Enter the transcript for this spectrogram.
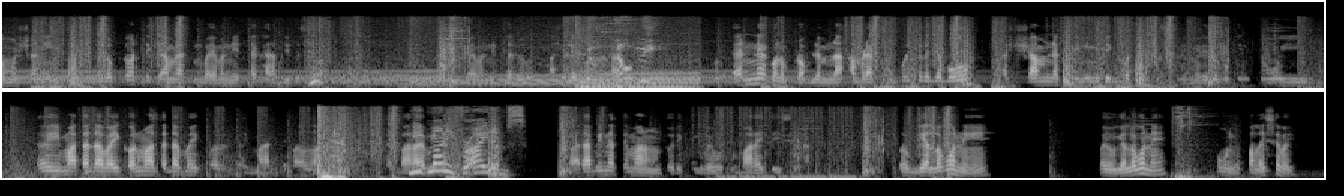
সমস্যা নেই। কোলক টাওয়ার থেকে আমরা এখন ভাই আমার নেটটা খারাপ দিতেছে। ভাই, আমার নেটটা আসলে নিয়ে কোনো প্রবলেম না। আমরা এখন উপরে চলে যাব আর সামনে একটা এনিমি দেখব টুকুস করে মেরে দেবো কিন্তু ওই এই মাথা ডাবাই কর মাথা ডাবাই কর। ভাই মারতে পারলাম না। Need money for items. বাড়াবি নাতে মার মতো রে কিন্তু ভাই ও তো বাড়াইতেইছে না। ও গেল কোনে? ভাই ও গেল কোনে? কোন পালাইছে ভাই। ও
